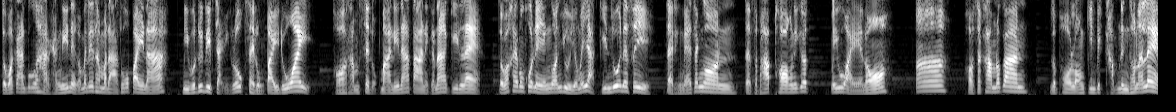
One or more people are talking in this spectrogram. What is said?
แต่ว่าการปรุงอาหารครั้งนี้เนี่ยก็ไม่ได้ธรรมดาทั่วไปนะ มีวัตถุดิบจากอีกโลกใส่ลงไปด้วย พอทำเสร็จออกมานี่หน้าตาเนี่ยก็น่ากินแหละ แต่ว่าใครบางคนเนี่ยยังงอนอยู่ยังไม่อยากกินด้วยนะสิ แต่ถึงแม้จะงอน แต่สภาพทองนี่ก็ไม่ไหวอะเนาะ อ่า ขอสักคำแล้วกัน แล้วพอลองกินไปคำหนึ่งเท่านั้นแหละ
